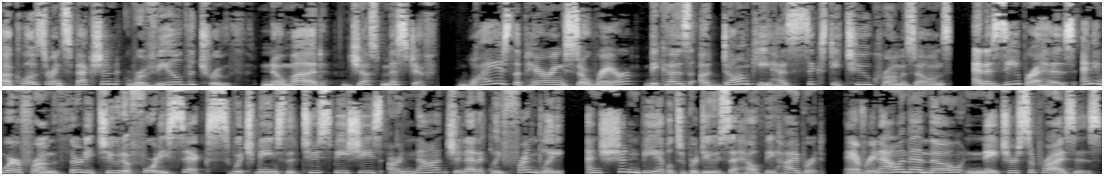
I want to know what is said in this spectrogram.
A closer inspection revealed the truth. No mud, just mischief. Why is the pairing so rare? Because a donkey has 62 chromosomes and a zebra has anywhere from 32 to 46, which means the two species are not genetically friendly and shouldn't be able to produce a healthy hybrid. Every now and then, though, nature surprises.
